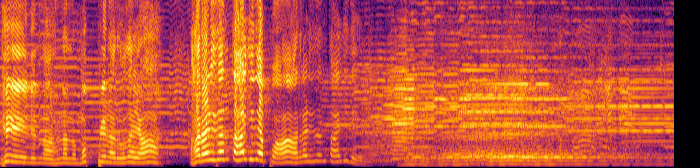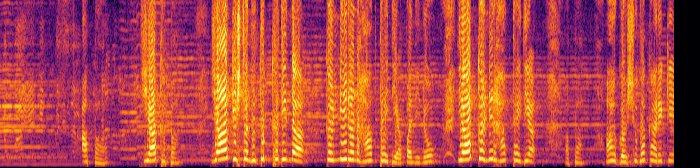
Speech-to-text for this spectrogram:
ಹೇ, ನಿನ್ನ, ನನ್ನ ಮುಪ್ಪಿನ ಹೃದಯ ಹರಳಿದಂತಾಗಿದೆಯಪ್ಪ ಹರಳಿದಂತಾಗಿದೆ ಅಪ್ಪ ಯಾಕಪ್ಪ? ಯಾಕಿಷ್ಟೊಂದು ದುಃಖದಿಂದ ಕಣ್ಣೀರನ್ನು ಹಾಕ್ತಾ ಇದೆಯಪ್ಪ ನೀನು? ಯಾಕೆ ಕಣ್ಣೀರು ಹಾಕ್ತಾ ಇದೆಯಾ ಅಪ್ಪ ಆಗೋ ಶುಭ ಕಾರ್ಯಕ್ಕೆ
